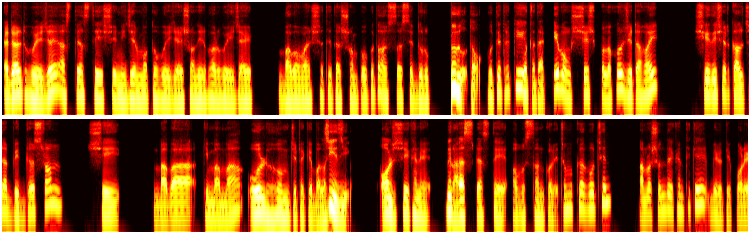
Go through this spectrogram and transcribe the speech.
অ্যাডাল্ট হয়ে যায় আস্তে আস্তে সে নিজের মতো হয়ে যায় স্বনির্ভর হয়ে যায় বাবা মায়ের সাথে তার সম্পর্কটা আস্তে আস্তে দূর থাকে। হতে থাকে। এবং শেষ ফলাফল যেটা হয় সে দেশের কালচার বৃদ্ধাশ্রম সেই বাবা কিংবা মা ওল্ড হোম যেটাকে বলা জি জি। অল সেখানে আস্তে আস্তে অবস্থান করে। চমৎকার বলছেন আমরা সুন্দর এখান থেকে বিরতি পরে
